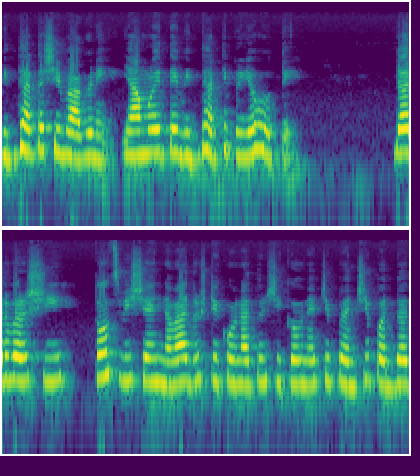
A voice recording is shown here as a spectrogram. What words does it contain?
विद्यार्थ्याशी वागणे यामुळे ते विद्यार्थीप्रिय होते. दरवर्षी तोच विषय नव्या दृष्टिकोनातून शिकवण्याची त्यांची पद्धत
